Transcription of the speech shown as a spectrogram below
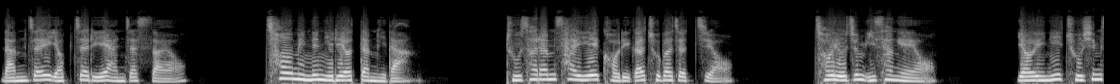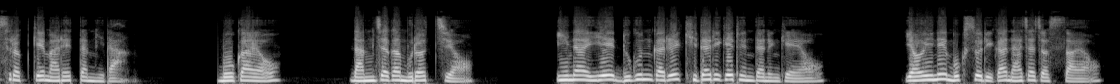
남자의 옆자리에 앉았어요. 처음 있는 일이었답니다. 두 사람 사이의 거리가 좁아졌지요. 저 요즘 이상해요. 여인이 조심스럽게 말했답니다. 뭐가요? 남자가 물었지요. 이 나이에 누군가를 기다리게 된다는 게요. 여인의 목소리가 낮아졌어요.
